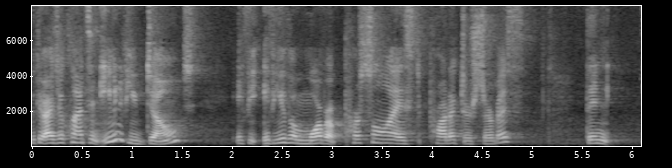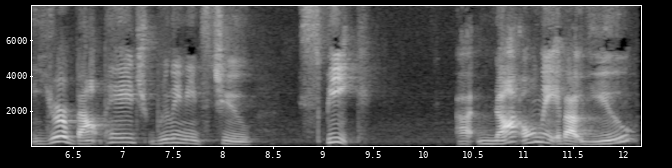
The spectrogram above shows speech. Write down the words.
with your ideal clients, and even if you don't, if you, if you have a more of a personalized product or service, then your about page really needs to speak uh, not only about you,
